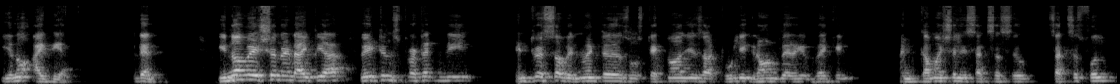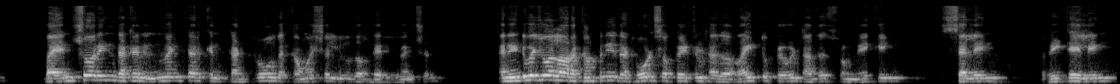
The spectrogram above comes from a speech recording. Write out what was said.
you know, IPR. Then, innovation and IPR patents protect the interests of inventors whose technologies are truly groundbreaking and commercially successful, successful by ensuring that an inventor can control the commercial use of their invention. An individual or a company that holds a patent has a right to prevent others from making, selling, retailing,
